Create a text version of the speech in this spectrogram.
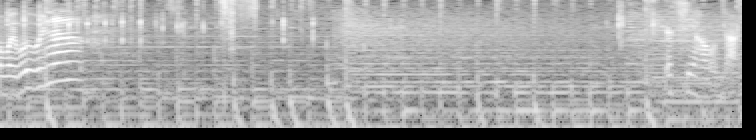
Oh wait, wait, wait, no, no. no. Let's see how that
